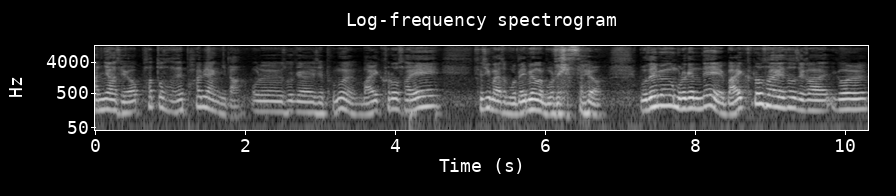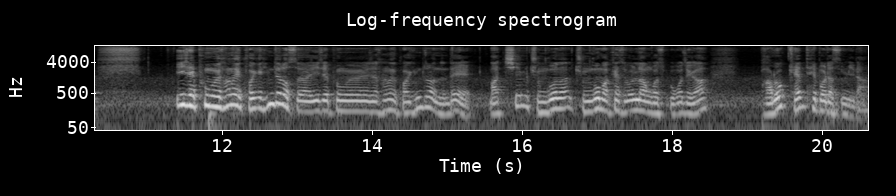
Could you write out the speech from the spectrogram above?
안녕하세요. 파토사의 파비앙입니다. 오늘 소개할 제품은 마이크로사의 솔직히 말해서 모델명을 모르겠어요. 모델명은 모르겠는데 마이크로사에서 제가 이걸 이 제품을 상당히 구하기 힘들었어요. 이 제품을 제가 상당히 구하기 힘들었는데 마침 중고 중고 마켓에 올라온 것을 보고 제가 바로 겟 해버렸습니다.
